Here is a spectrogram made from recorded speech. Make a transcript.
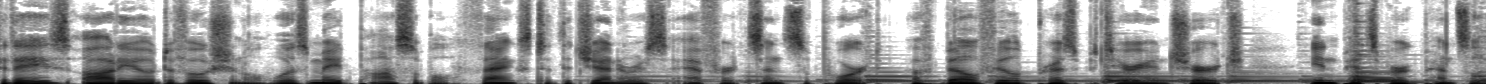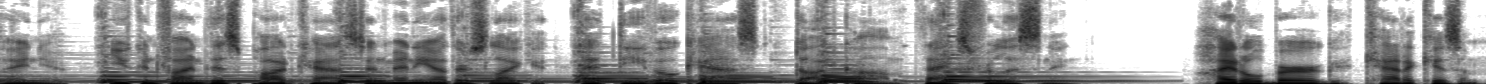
Today's audio devotional was made possible thanks to the generous efforts and support of Bellefield Presbyterian Church in Pittsburgh, Pennsylvania. You can find this podcast and many others like it at devocast.com. Thanks for listening. Heidelberg Catechism.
